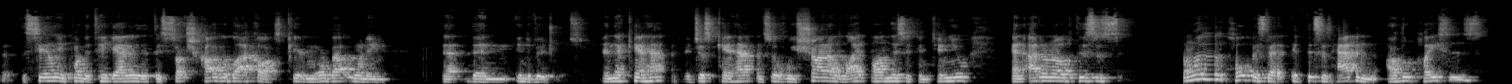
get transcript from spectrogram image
the salient point to take out of it that the Chicago Blackhawks cared more about winning than individuals. And that can't happen. It just can't happen. So if we shine a light on this and continue, and I don't know if this is, the only hope is that if this has happened in other places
